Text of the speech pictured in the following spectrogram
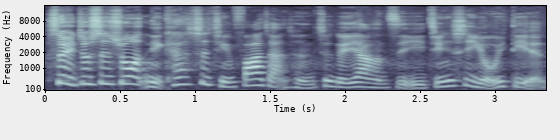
所以就是说，你看事情发展成这个样子，已经是有一点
